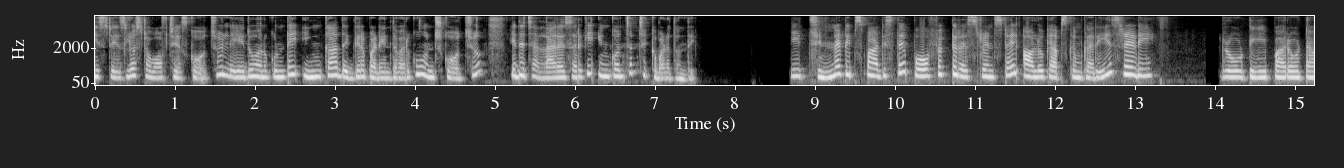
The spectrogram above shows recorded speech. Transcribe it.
ఈ స్టేజ్లో స్టవ్ ఆఫ్ చేసుకోవచ్చు. లేదు అనుకుంటే ఇంకా దగ్గర పడేంత వరకు ఉంచుకోవచ్చు. ఇది చల్లారేసరికి ఇంకొంచెం చిక్కబడుతుంది. ఈ చిన్న టిప్స్ పాటిస్తే perfect restaurant style aloo capsicum curries ready. రోటీ పరోటా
